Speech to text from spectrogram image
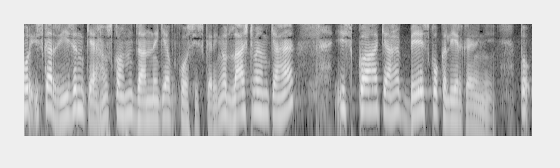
और इसका रीज़न क्या है? उसको हम जानने की अब कोशिश करेंगे। और लास्ट में हम क्या है? इसका क्या है? बेस को क्लियर करेंगे। तो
